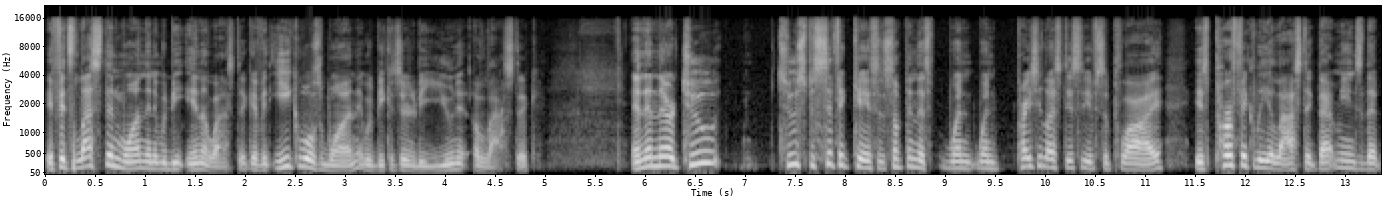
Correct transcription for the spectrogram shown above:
If it's less than 1, then it would be inelastic. If it equals 1, it would be considered to be unit elastic. And then there are two two specific cases, something that's when, when price elasticity of supply is perfectly elastic, that means that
